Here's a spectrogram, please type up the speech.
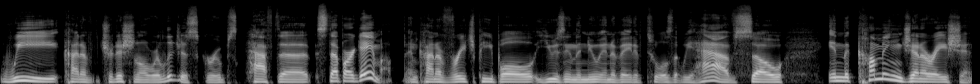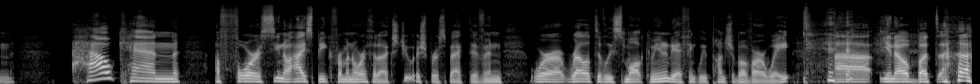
we, kind of traditional religious groups, have to step our game up and kind of reach people using the new innovative tools that we have. So, in the coming generation, how can a force, you know, I speak from an Orthodox Jewish perspective, and we're a relatively small community. I think we punch above our weight, uh, you know. But uh,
